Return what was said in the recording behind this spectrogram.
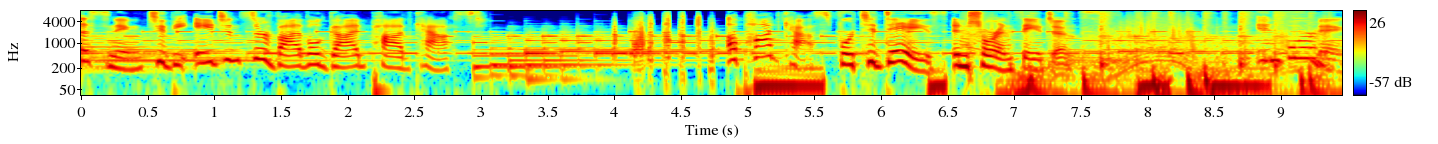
listening to the Agent Survival Guide podcast, a podcast for today's insurance agents. Informing,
